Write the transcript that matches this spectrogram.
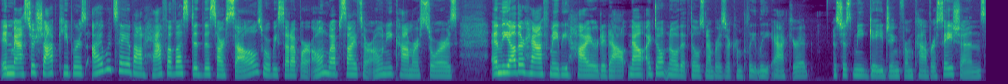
In Master Shopkeepers, I would say about half of us did this ourselves, where we set up our own websites, our own e commerce stores, and the other half maybe hired it out. Now, I don't know that those numbers are completely accurate, it's just me gauging from conversations.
